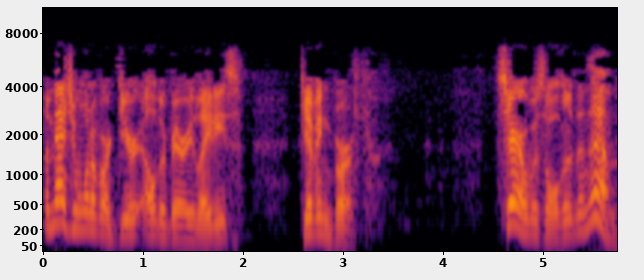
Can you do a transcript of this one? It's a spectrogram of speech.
imagine one of our dear elderberry ladies giving birth. Sarah was older than them.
